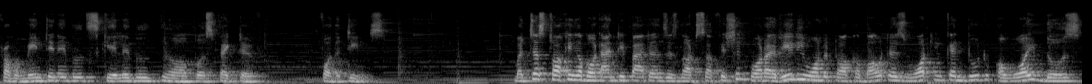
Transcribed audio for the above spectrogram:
from a maintainable, scalable uh, perspective for the teams. But just talking about anti patterns is not sufficient. What I really want to talk about is what you can do to avoid those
